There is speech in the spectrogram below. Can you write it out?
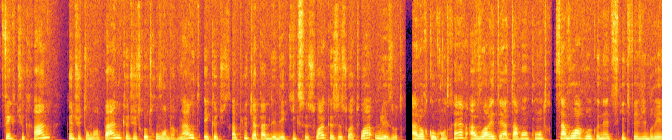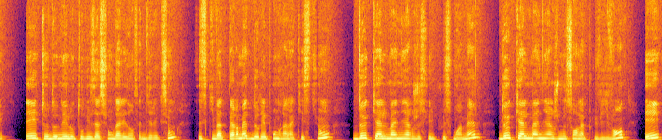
fait que tu crames, que tu tombes en panne, que tu te retrouves en burn-out et que tu seras plus capable d'aider qui que ce soit, que ce soit toi ou les autres. Alors qu'au contraire, avoir été à ta rencontre, savoir reconnaître ce qui te fait vibrer et te donner l'autorisation d'aller dans cette direction, c'est ce qui va te permettre de répondre à la question de quelle manière je suis le plus moi-même, de quelle manière je me sens la plus vivante et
